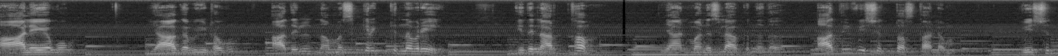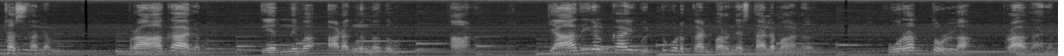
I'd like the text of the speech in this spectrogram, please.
ആലയവും യാഗപീഠവും അതിൽ നമസ്കരിക്കുന്നവരെയും ഇതിനർത്ഥം ഞാൻ മനസ്സിലാക്കുന്നത് അതിവിശുദ്ധ സ്ഥലം വിശുദ്ധ സ്ഥലം പ്രാകാരം എന്നിവ അടങ്ങുന്നതും ആണ്. ജാതികൾക്കായി വിട്ടുകൊടുക്കാൻ പറഞ്ഞ സ്ഥലമാണ് പുറത്തുള്ള പ്രാകാരം.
